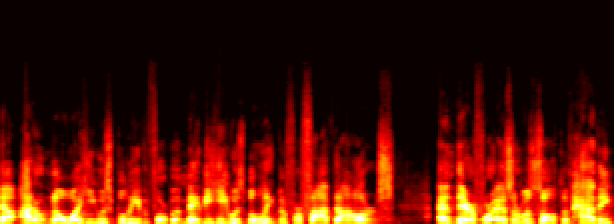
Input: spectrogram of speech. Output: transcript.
Now, I don't know what he was believing for, but maybe he was believing for $5. And therefore, as a result of having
